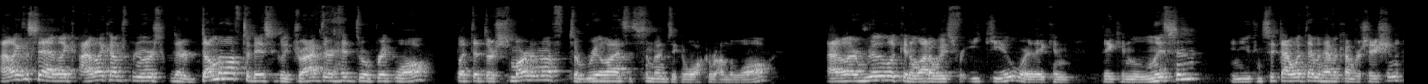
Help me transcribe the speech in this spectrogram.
I like to say I like I like entrepreneurs that are dumb enough to basically drive their head through a brick wall, but that they're smart enough to realize that sometimes they can walk around the wall. I, I really look in a lot of ways for EQ where they can they can listen and you can sit down with them and have a conversation.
